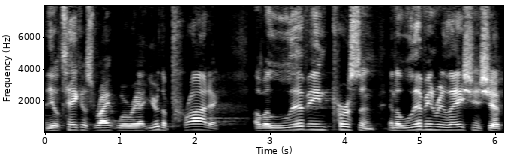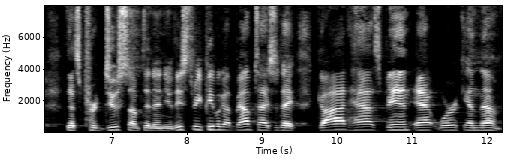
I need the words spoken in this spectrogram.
And he'll take us right where we're at. You're the product of a living person and a living relationship that's produced something in you. These three people got baptized today. God has been at work in them.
